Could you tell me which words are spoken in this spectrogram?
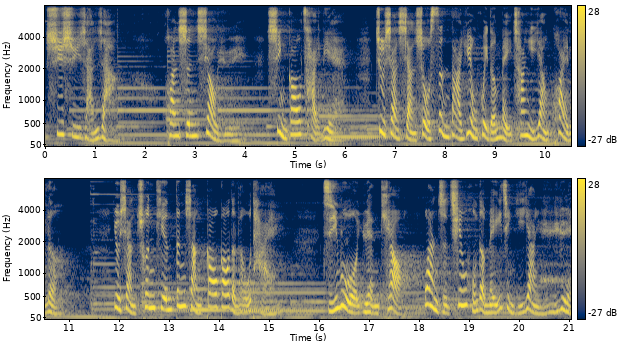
熙熙攘攘，欢声笑语，兴高采烈，就像享受盛大宴会的美餐一样快乐，又像春天登上高高的楼台，极目远眺。万紫千红的美景一样愉悦，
